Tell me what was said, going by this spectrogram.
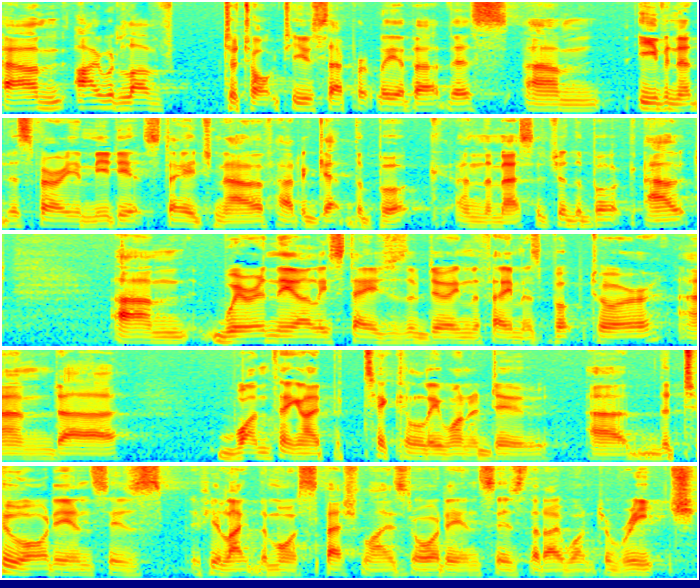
Um, I would love to talk to you separately about this, um, even at this very immediate stage now of how to get the book and the message of the book out. Um, we're in the early stages of doing the famous book tour, and uh, one thing I particularly want to do, uh, the two audiences, if you like, the more specialized audiences that I want to reach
